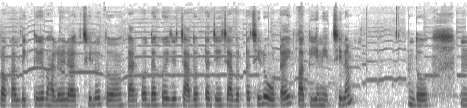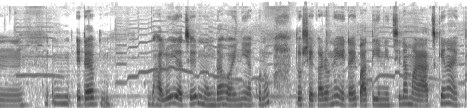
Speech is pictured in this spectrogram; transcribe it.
সকাল দিক থেকে ভালোই লাগছিল। তো তারপর দেখো এই যে চাদরটা যে চাদরটা ছিল ওটাই পাতিয়ে নিচ্ছিলাম। তো এটা ভালোই আছে, নোংরা হয়নি এখনও তো সে কারণে এটাই পাতিয়ে নিচ্ছিলাম। আর আজকে না একটু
